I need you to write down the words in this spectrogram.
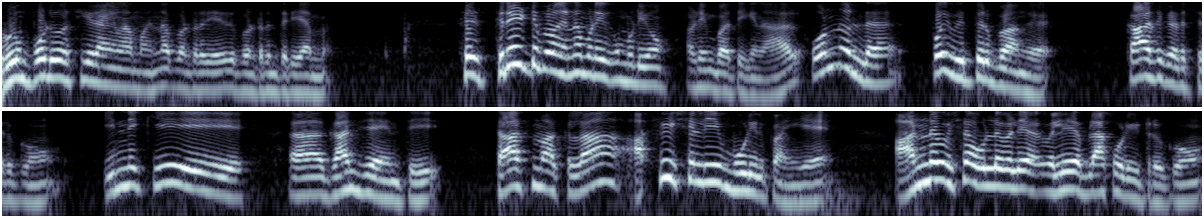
ரூம் போட்டு யோசிக்கிறாங்களாமா? என்ன பண்ணுறது ஏது பண்ணுறதுன்னு தெரியாமல் சரி திருட்டு போக என்ன பண்ணிக்க முடியும்? அப்படின்னு பார்த்தீங்கன்னா ஒன்றும் இல்லை. போய் விற்றுருப்பாங்க காசு கிடச்சிருக்கும். இன்றைக்கி காந்தி ஜெயந்தி. டாஸ்மாக்லாம் அஃபிஷியலி மூடியிருப்பாங்க. அன்ன விஷயம் உள்ள வெளியே வெளியே பிளாக் ஓடிக்கிட்டு இருக்கும்.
